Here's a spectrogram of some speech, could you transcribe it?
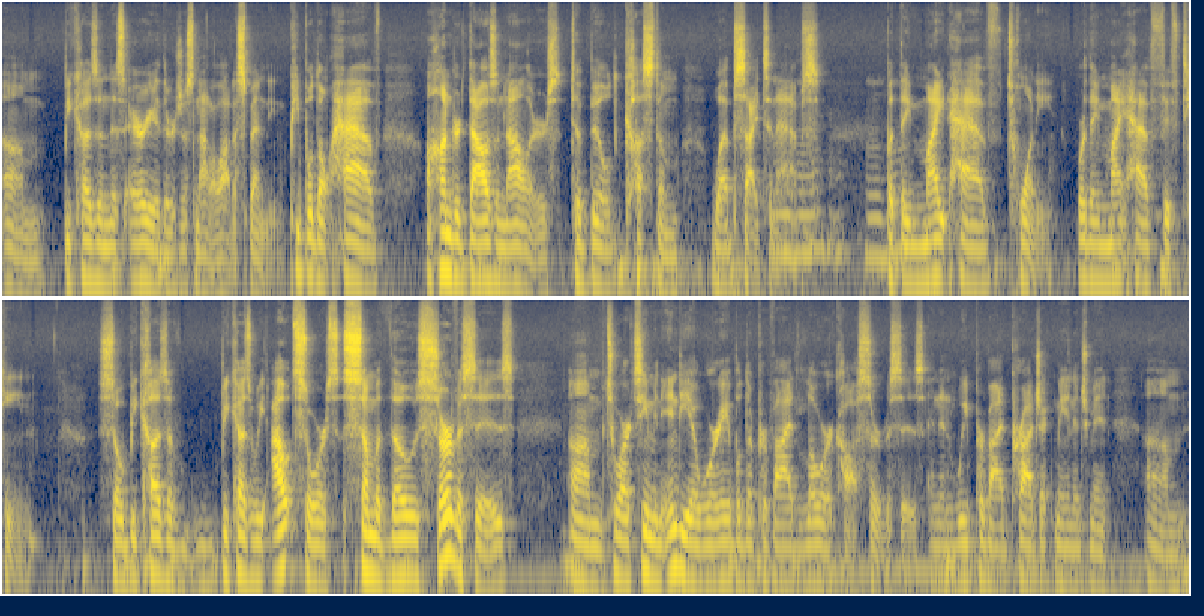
um, because in this area there's just not a lot of spending. People don't have a hundred thousand dollars to build custom websites and apps, but they might have twenty or they might have fifteen so because of because we outsource some of those services um, to our team in India, we're able to provide lower cost services, and then we provide project management, um,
